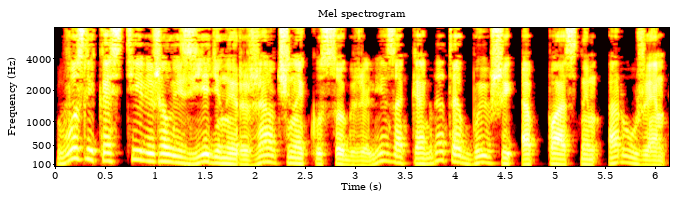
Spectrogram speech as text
Возле костей лежал изъеденный ржавчиной кусок железа, когда-то бывший опасным оружием,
